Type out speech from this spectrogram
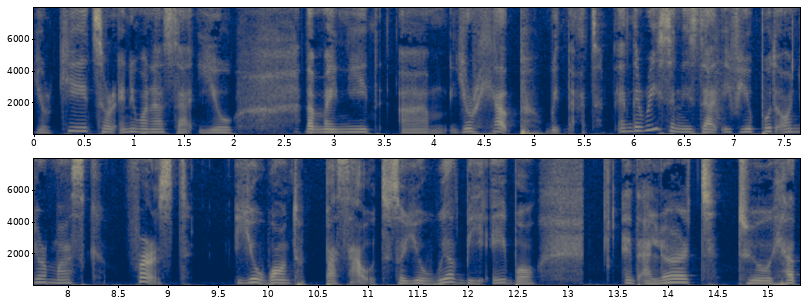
your kids or anyone else that you that might need um, your help with that. And the reason is that if you put on your mask first, you won't pass out, so you will be able and alert to help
